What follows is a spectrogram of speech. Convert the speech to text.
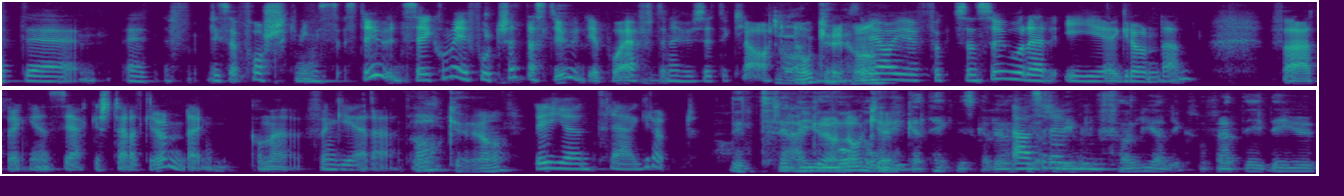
ett, eh, ett liksom forskningsstudie, så det kommer ju fortsätta studier på efter när huset är klart. Ja. Okej, Så vi har ju fuktsensorer i grunden för att verkligen säkerställa att grunden kommer fungera. Till. Ja, Okej, ja. Det är ju en trägrund. Det är en Det är ju trägrund, många okej. olika tekniska lösningar Ja, så som det- vi vill följa. Liksom, för att det, det är ju,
